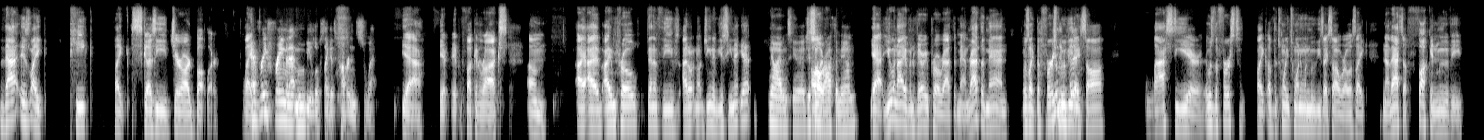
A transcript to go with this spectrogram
that is like peak like scuzzy Gerard Butler. Like every frame of that movie looks like it's covered in sweat yeah, it, it fucking rocks. Um I I I'm pro Den of Thieves. I don't know. Gene, have you seen it yet? No, I haven't seen it. I just Oh, saw I- Wrath of Man. Yeah, you and I have been very pro Wrath of Man. Wrath of Man was like the first Really movie good. I saw last year. It was the first like of the 2021 movies I saw where I was like, now that's a fucking movie.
